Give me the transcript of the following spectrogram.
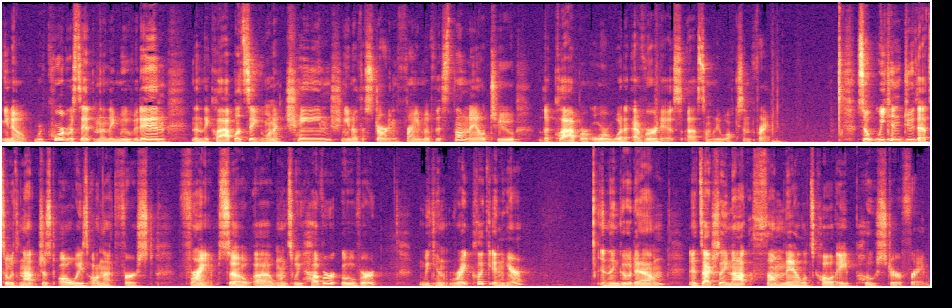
you know record was hit and then they move it in then they clap. Let's say you want to change you know the starting frame of this thumbnail to the clapper or whatever it is uh, somebody walks in frame. So we can do that so it's not just always on that first frame. So uh, once we hover over we can right click in here and then go down. And it's actually not thumbnail, it's called a poster frame.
